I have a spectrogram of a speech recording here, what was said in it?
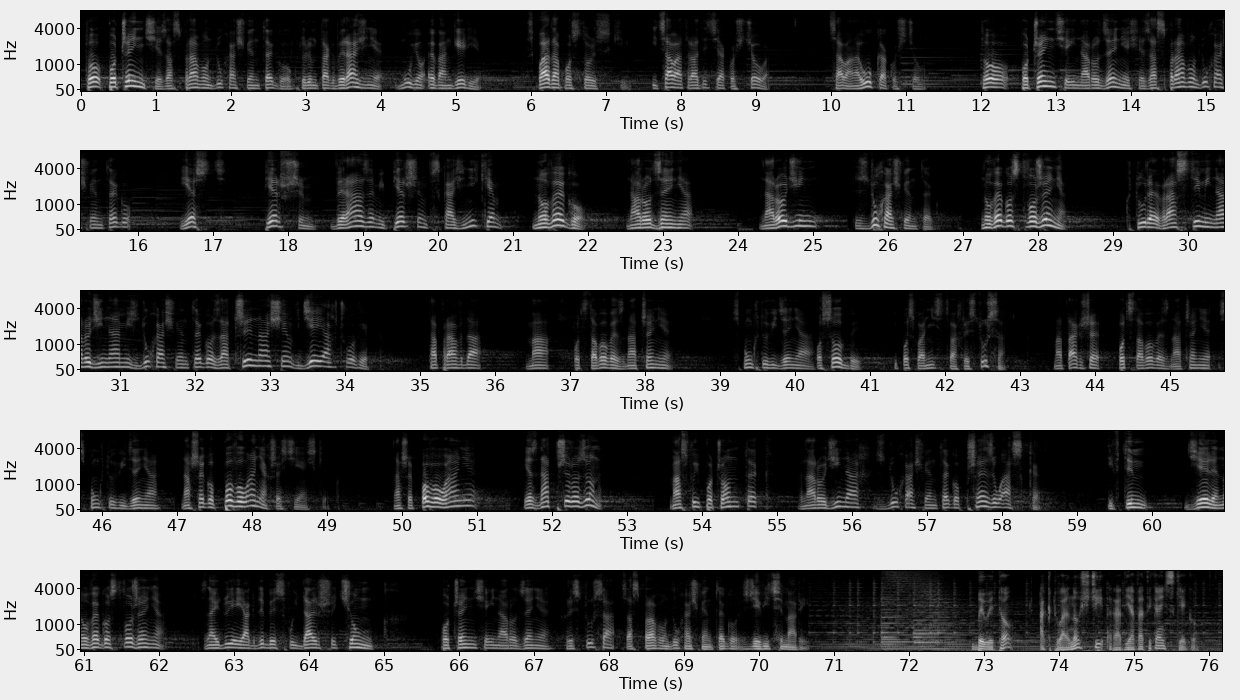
to poczęcie za sprawą Ducha Świętego, o którym tak wyraźnie mówią Ewangelie, skład apostolski i cała tradycja Kościoła, cała nauka Kościoła, to poczęcie i narodzenie się za sprawą Ducha Świętego jest pierwszym wyrazem i pierwszym wskaźnikiem nowego narodzenia, narodzin z Ducha Świętego, nowego stworzenia, które wraz z tymi narodzinami z Ducha Świętego zaczyna się w dziejach człowieka. Ta prawda ma podstawowe znaczenie z punktu widzenia osoby i posłannictwa Chrystusa, ma także podstawowe znaczenie z punktu widzenia naszego powołania chrześcijańskiego. Nasze powołanie jest nadprzyrodzone. Ma swój początek w narodzinach z Ducha Świętego przez łaskę. I w tym dziele nowego stworzenia znajduje jak gdyby swój dalszy ciąg, poczęcie i narodzenie Chrystusa za sprawą Ducha Świętego z dziewicy Maryi. Były to aktualności Radia Watykańskiego.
